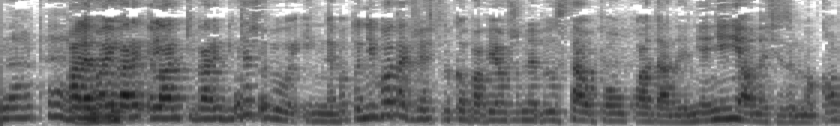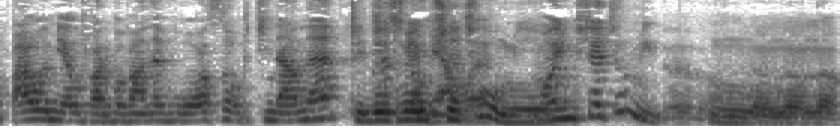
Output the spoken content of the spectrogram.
na pewno. Ale moje bar- lalki Barbie też były inne, bo to nie było tak, że ja się tylko bawiłam, że one były stałe poukładane. Nie, nie, nie, one się ze mną kąpały, miały farbowane włosy, obcinane. Czyli były twoimi przyjaciółmi. Moimi przyjaciółmi były. No, no, no.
